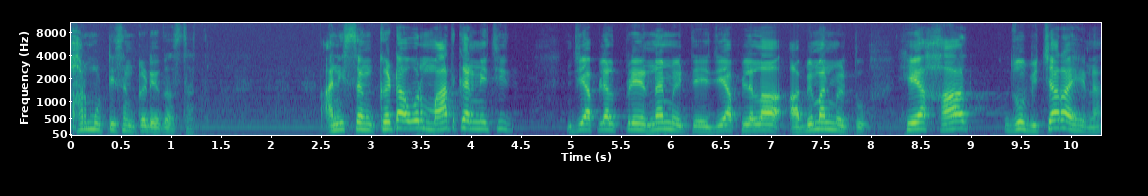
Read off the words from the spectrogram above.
फार मोठी संकट येत असतात. आणि संकटावर मात करण्याची जी आपल्याला प्रेरणा मिळते जे आपल्याला अभिमान मिळतो हे हा जो विचार आहे ना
